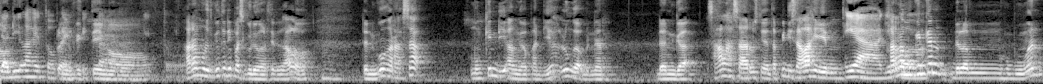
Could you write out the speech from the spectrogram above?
jadilah itu playing playing victim victim, oh. gitu. karena menurut gue tadi pas gue dengar cerita lo dan gue ngerasa mungkin di anggapan dia lu nggak bener dan nggak salah seharusnya tapi disalahin Iya, gitu. karena mungkin kan dalam hubungan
